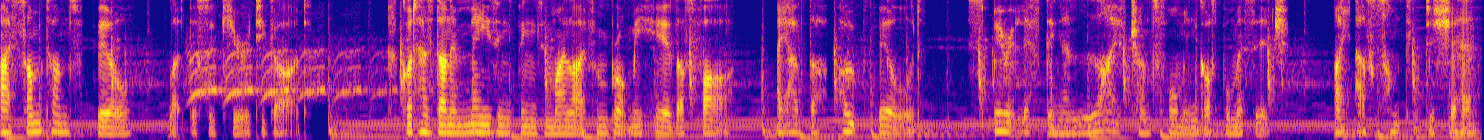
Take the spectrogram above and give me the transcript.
I sometimes feel like the security guard. God has done amazing things in my life and brought me here thus far. I have the hope filled, spirit lifting, and life transforming gospel message. I have something to share.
